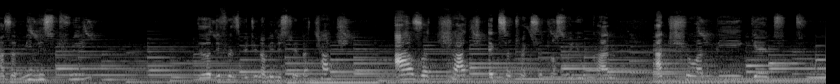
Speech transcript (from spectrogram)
as a ministry, there's a difference between a ministry and a church. As a church, etc., etc. So you can actually get to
